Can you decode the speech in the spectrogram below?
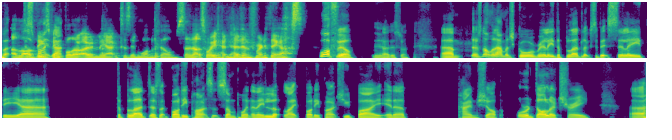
but A lot of these that- people are only actors in one film, so that's why you don't know them from anything else. What film? Yeah. Oh, this one. Um, there's not that much gore really. The blood looks a bit silly. The uh, the blood there's like body parts at some point, and they look like body parts you'd buy in a pound shop or a Dollar Tree. Uh,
